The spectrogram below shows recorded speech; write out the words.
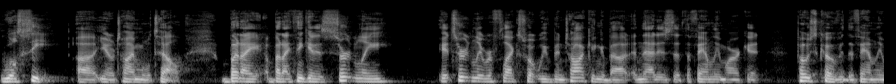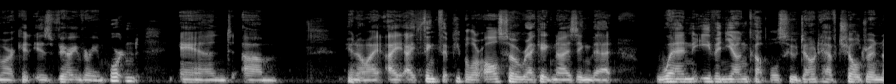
we'll see. Uh, you know, time will tell. But I but I think it is certainly it certainly reflects what we've been talking about, and that is that the family market post COVID, the family market is very very important, and um, you know I, I I think that people are also recognizing that when even young couples who don't have children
